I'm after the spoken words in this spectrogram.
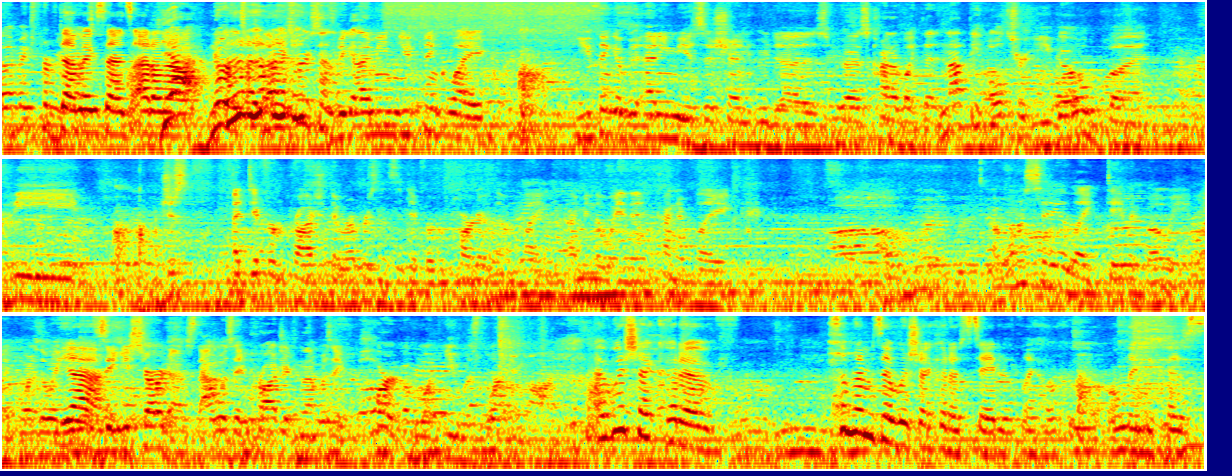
that makes perfect That sense. makes sense. I don't Yeah, know. Yeah, no, that, that makes perfect sense because I mean, you think like, you think of any musician who does, who has kind of like that, not the alter ego, but the just a different project that represents a different part of them. Like, I mean, the way that kind of like, I want to say like David Bowie, like one of the way Yeah. he did Ziggy Stardust. That was a project and that was a part of what he was working on. I wish I could have. Sometimes I wish I could have stayed with Leihoku only because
